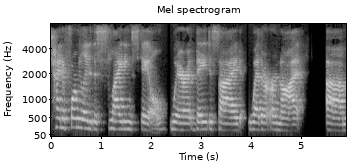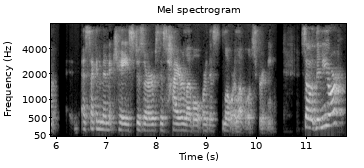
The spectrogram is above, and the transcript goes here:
kind of formulated this sliding scale where they decide whether or not um, a Second Amendment case deserves this higher level or this lower level of scrutiny. So the New York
